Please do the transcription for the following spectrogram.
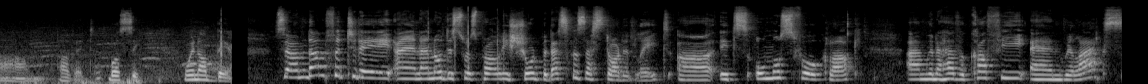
um, of it. We'll see. We're not there. So I'm done for today and I know this was probably short but that's because I started late. Uh, it's almost 4 o'clock. I'm gonna have a coffee and relax.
